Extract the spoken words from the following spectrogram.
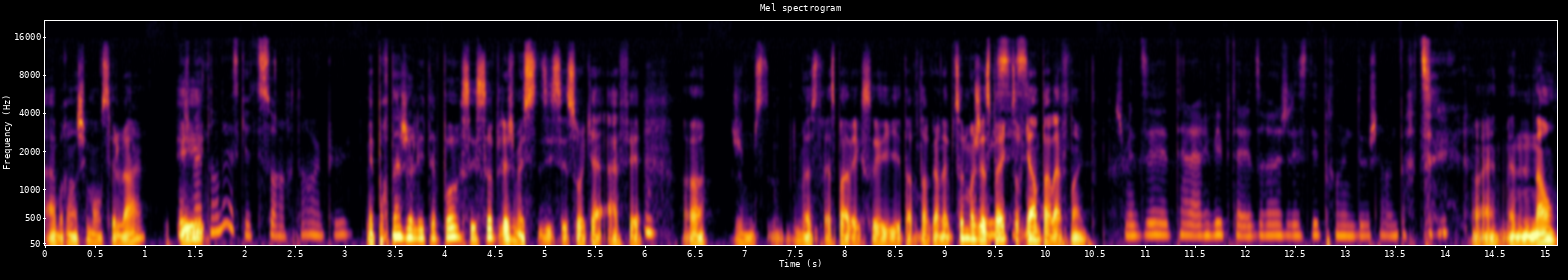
à brancher mon cellulaire. Mais Je Et, m'attendais à ce que tu sois en retard un peu. mais pourtant, je l'étais pas, c'est ça. Puis là, je me suis dit, c'est sûr qu'elle a fait Mm. Ah, je me, je me stresse pas avec ça, il est en retard comme d'habitude. Moi, j'espère Oui, que tu regardes par la fenêtre. Je me disais, t'es à l'arrivée puis t'allais dire, Ah, j'ai décidé de prendre une douche avant de partir. Ouais, mais non,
